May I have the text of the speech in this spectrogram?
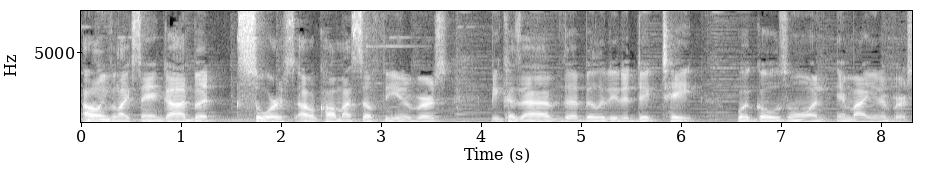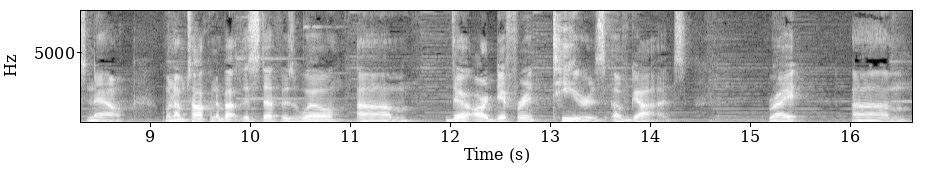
I don't even like saying God, but source. I would call myself the universe because I have the ability to dictate what goes on in my universe. Now, when I'm talking about this stuff as well, um, there are different tiers of gods, right? Um,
